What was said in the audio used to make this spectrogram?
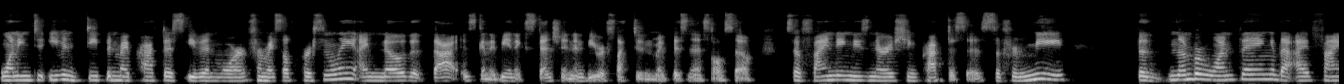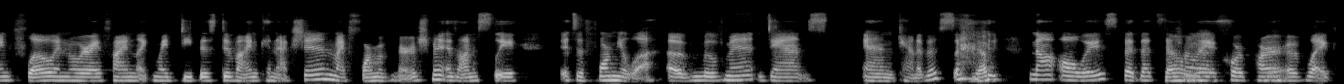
wanting to even deepen my practice even more for myself personally, I know that that is going to be an extension and be reflected in my business also. So finding these nourishing practices. So for me, the number one thing that I find flow and where I find like my deepest divine connection, my form of nourishment is honestly, it's a formula of movement, dance, and cannabis. Yep. Not always, but that's oh, definitely oh, yes. a core part yeah. of like,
